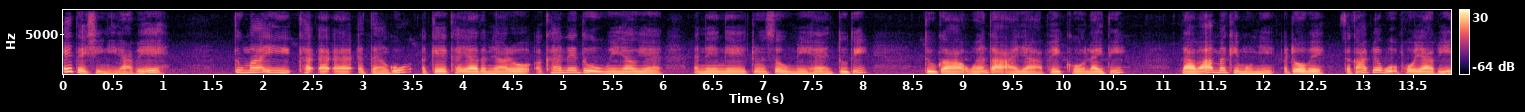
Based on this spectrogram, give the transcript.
ဧည့်သည်ရှိနေတာပဲ။ သူမ၏ခက်အပ်အပ်အတန်ကိုအကဲခတ်ရသမျှတော့အခန်းထဲသို့ဝင်ရောက်ရန်အနှင်းငယ်တွန့်ဆုံနေဟန်သူသည်သူကဝမ်းသာအားရဖိတ်ခေါ်လိုက်သည်။လာပါမခင်မမြင့်အတော်ပဲစကားပြောဖို့အဖို့ရပြီ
